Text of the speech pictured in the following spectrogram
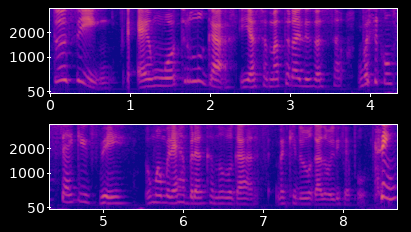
Então, assim, é um outro lugar. E essa naturalização, você consegue ver uma mulher branca no lugar, naquele lugar do Olivia Pope. Sim.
